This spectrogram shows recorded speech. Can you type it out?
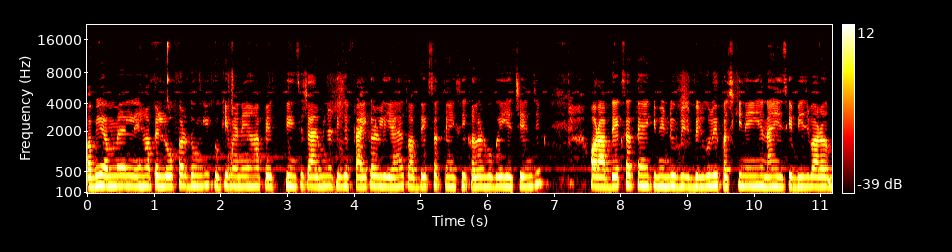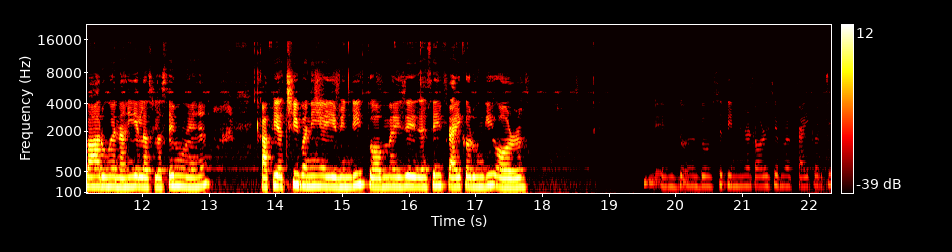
अभी अब मैं यहाँ पे लो कर दूँगी, क्योंकि मैंने यहाँ पे तीन से चार मिनट इसे फ्राई कर लिया है। तो आप देख सकते हैं इसकी कलर हो गई है चेंज। और आप देख सकते हैं कि भिंडी बिल्कुल भी पचकी नहीं है, ना ही इसके बीज बाहर हुए, ना ही ये लस लसे हुए हैं। काफ़ी अच्छी बनी है ये भिंडी तो अब मैं इसे ऐसे ही फ्राई करूँगी और दो, से तीन मिनट और इसे मैं फ्राई करके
